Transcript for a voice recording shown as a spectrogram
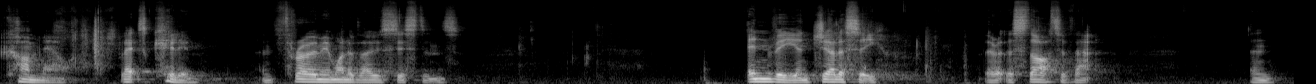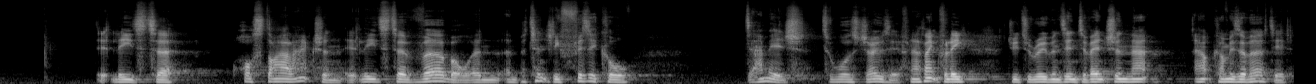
Come now, let's kill him and throw him in one of those cisterns. Envy and jealousy, they're at the start of that. And it leads to hostile action. It leads to verbal and, and potentially physical damage towards Joseph. Now, thankfully, due to Reuben's intervention, that outcome is averted.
